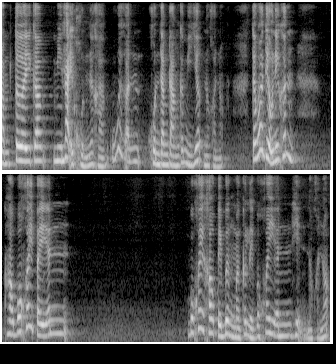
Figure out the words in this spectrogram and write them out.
ลำเตยก็มีหลายคนนะคะโอ้ยอันคนดัง ๆ ก็มีเยอะเนาะค่ะเนาะ แต่ว่าเดี๋ยวนี้คันเฮาบ่ค่อยไปอันบ่ค่อยเข้าไปเบิ่งมันก็เลยบ่ค่อยอันเห็นเนาะค่ะเนาะ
